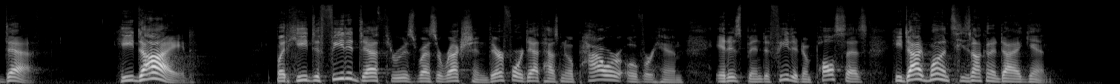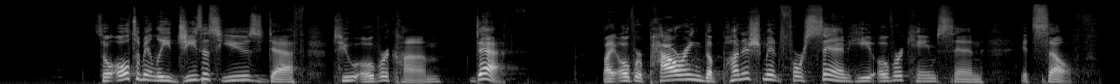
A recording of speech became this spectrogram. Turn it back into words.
death. He died, but he defeated death through his resurrection. Therefore, death has no power over him. It has been defeated. And Paul says he died once, he's not going to die again. So ultimately, Jesus used death to overcome death. By overpowering the punishment for sin, he overcame sin itself.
